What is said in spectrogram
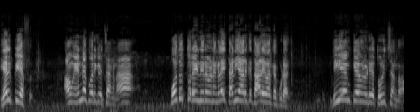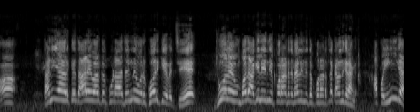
எல்பிஎஃப் அவங்க என்ன கோரிக்கை வச்சாங்கன்னா பொதுத்துறை நிறுவனங்களை தனியாருக்கு தாரை வார்க்கக்கூடாது டிஎம்கேவனுடைய தொழிற்சங்கம் தனியாருக்கு தாரை வார்க்கக்கூடாதுன்னு ஒரு கோரிக்கையை வச்சு ஜூலை ஒன்பது அகில இந்திய போராட்டத்தை வேலைநிறுத்த போராட்டத்தில் கலந்துக்கிறாங்க. அப்போ இங்கே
